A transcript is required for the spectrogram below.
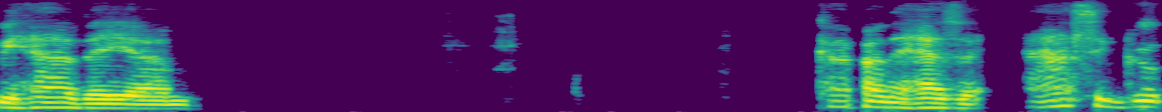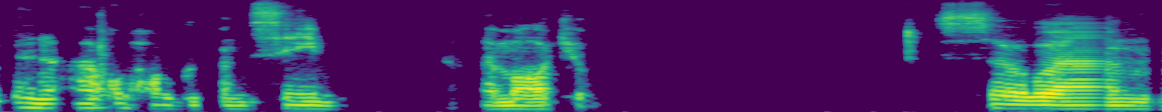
we have a um, compound that has an acid group and an alcohol group on the same uh, molecule. So um,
